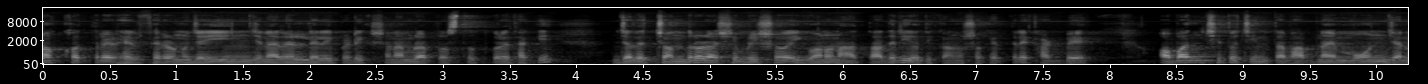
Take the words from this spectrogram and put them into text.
নক্ষত্রের হেরফের অনুযায়ী ইন জেনারেল ডেলি প্রেডিকশন আমরা প্রস্তুত করে থাকি, যাদের চন্দ্র রাশি বৃষ এই গণনা তাদেরই অধিকাংশ ক্ষেত্রে খাটবে। অবাঞ্ছিত চিন্তা ভাবনায় মন যেন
